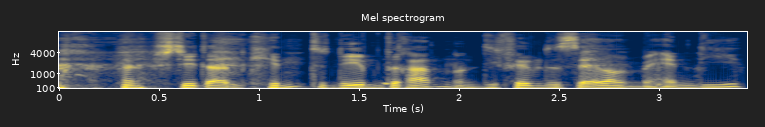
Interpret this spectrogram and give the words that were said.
steht da ein Kind nebendran und die filmen das selber mit dem Handy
